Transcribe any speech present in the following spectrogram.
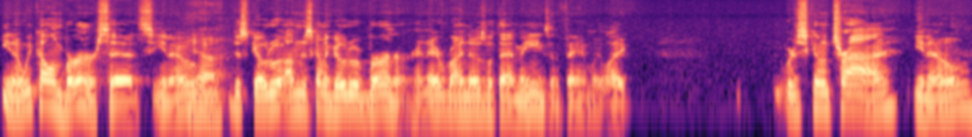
you know we call them burner sets. You know, yeah. just go to. I'm just going to go to a burner, and everybody knows what that means in the family. Like we're just going to try. You know,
